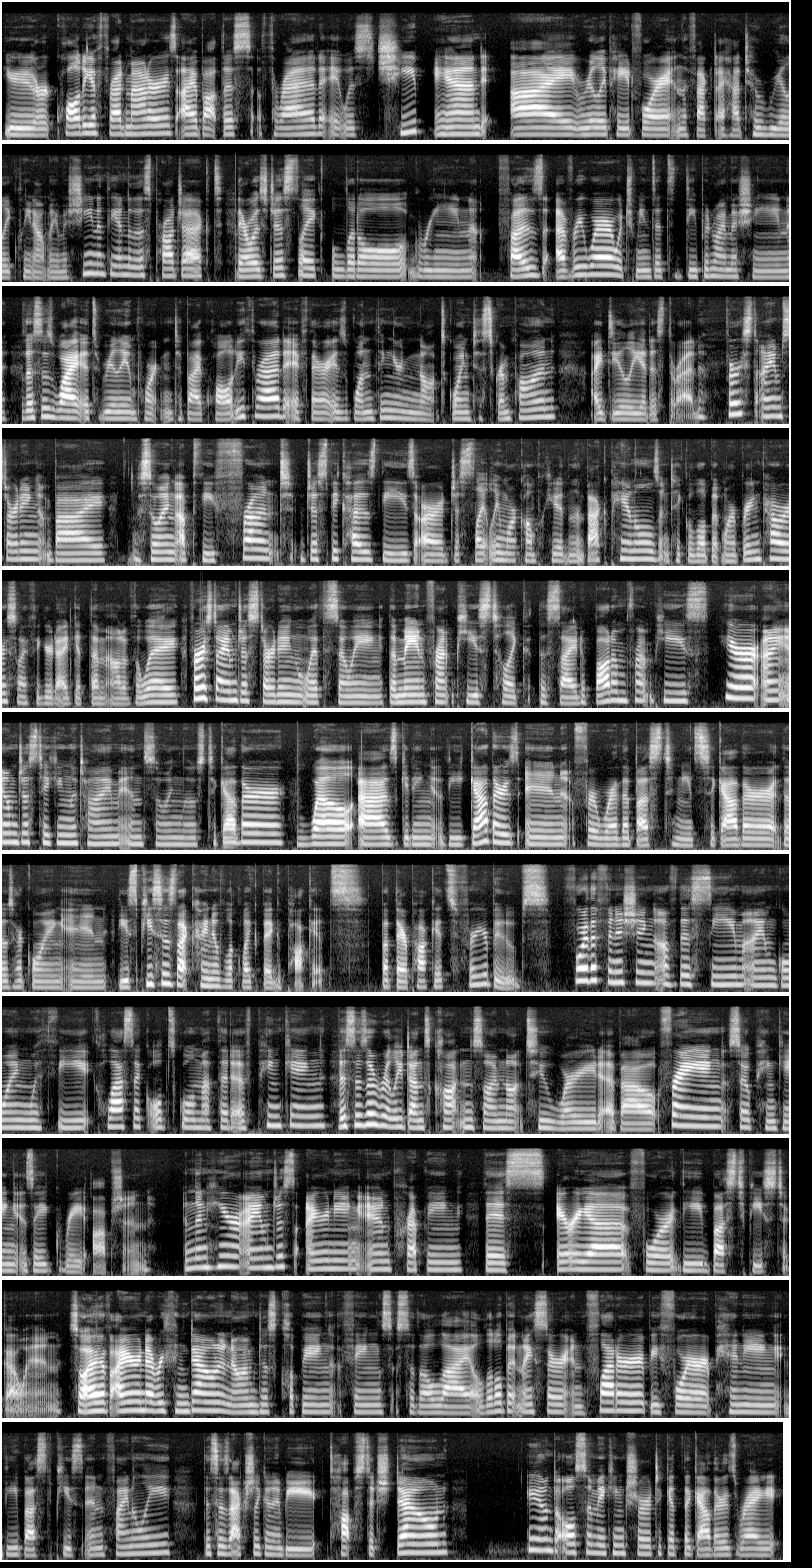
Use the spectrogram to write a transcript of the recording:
your quality of thread matters. I bought this thread, it was cheap, and I really paid for it and the fact I had to really clean out my machine at the end of this project. There was just like little green fuzz everywhere, which means it's deep in my machine. This is why it's really important to buy quality thread. If there is one thing you're not going to scrimp on, ideally it is thread. First, I am starting by sewing up the front just because these are just slightly more complicated than the back panels and take a little bit more brain power, so I figured I'd get them out of the way. First, I am just starting with sewing the main front piece to like the side bottom front piece. Here I am just taking the time and sewing those together, as well as getting the gathers in for where the bust needs to gather. Those are going in these pieces that kind of look like big pockets, but they're pockets for your boobs. For the finishing of this seam, I am going with the classic old school method of pinking. This is a really dense cotton, so I'm not too worried about fraying, so pinking is a great option. And then here I am just ironing and prepping this area for the bust piece to go in. So I have ironed everything down and now I'm just clipping things so they'll lie a little bit nicer and flatter before pinning the bust piece in finally. This is actually going to be top stitched down and also making sure to get the gathers right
